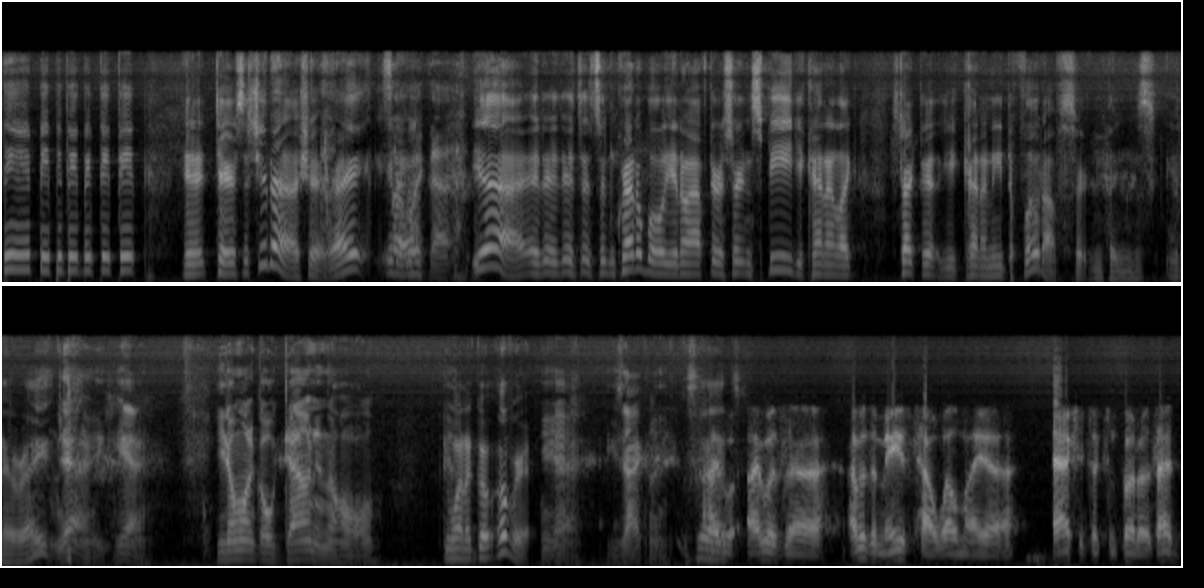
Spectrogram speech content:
Beep beep beep beep beep beep beep. And it tears the shit out of shit, right? You Something know? like that. Yeah, it, it, it's it's incredible. You know, after a certain speed, you kind of like start to you kind of need to float off certain things. You know, right? Yeah, yeah. You don't want to go down in the hole. You want to go over it. Yeah, exactly. So I, I was uh, I was amazed how well my uh, I actually took some photos. I had,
